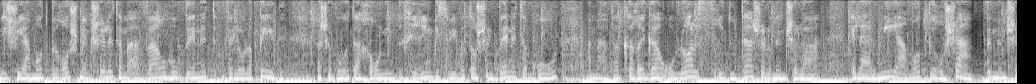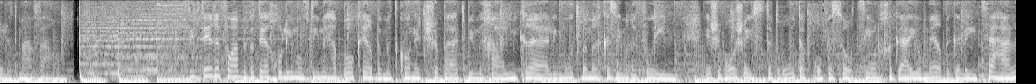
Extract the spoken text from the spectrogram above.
מי שיעמוד בראש ממשלת המעבר הוא בנט ולא לפיד. בשבועות האחרונים בכירים בסביבתו של בנט אמרו, המאבק כרגע הוא לא על שרידותה של הממשלה, אלא על מי יעמוד בראשה בממשלת מעבר. צוותי רפואה בבתי החולים עובדים מהבוקר במתכונת שבת במחאה על מקרי האלימות במרכזים הרפואיים. יושב ראש ההסתדרות, הפרופסור ציון חגי, אומר בגלי צה"ל,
